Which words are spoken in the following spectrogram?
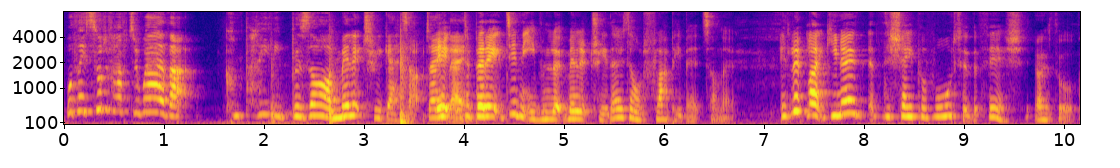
Well, they sort of have to wear that completely bizarre military get up, don't It, they? but it didn't even look military. Those old flappy bits on it. It looked like you know the shape of water, the fish. I thought.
